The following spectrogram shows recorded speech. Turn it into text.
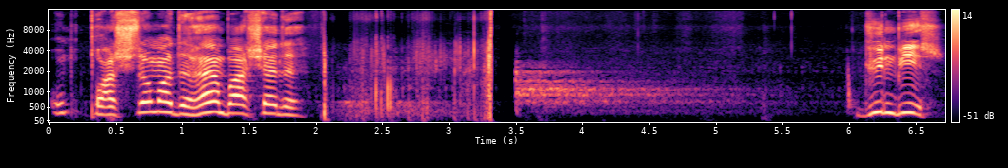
O başlamadı he başladı. Gün bir.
